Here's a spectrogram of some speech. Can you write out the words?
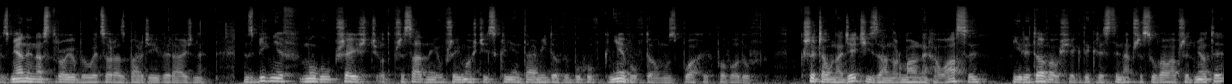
Zmiany nastroju były coraz bardziej wyraźne. Zbigniew mógł przejść od przesadnej uprzejmości z klientami do wybuchów gniewu w domu z błahych powodów. Krzyczał na dzieci za normalne hałasy, Irytował się, gdy Krystyna przesuwała przedmioty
